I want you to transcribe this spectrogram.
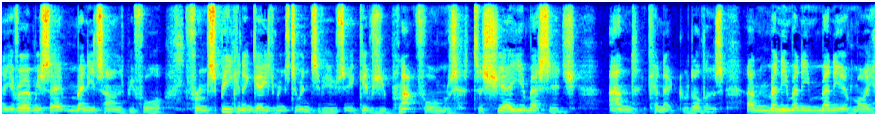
Now you've heard me say it many times before. From speaking engagements to interviews, it gives you platforms to share your message and connect with others. And many, many, many of my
